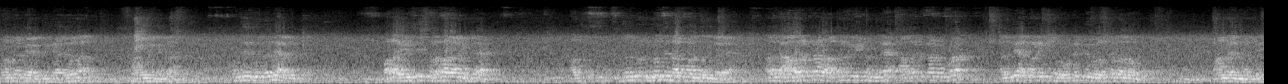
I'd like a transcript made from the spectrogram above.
ಮಾಡಬೇಕಾಗಿದೆ ಅದೆಲ್ಲ ಆಗೋಂಗಿಲ್ಲ ಒಂದೇ ದಿನದಲ್ಲಿ ಆಗುತ್ತೆ ಭಾಳ ಈಸಿ ಸರಳವಾಗಿದೆ ಅದು ಇನ್ನೊಂದು ಇನ್ನೊಂದೇನಪ್ಪ ಅಂತಂದರೆ ಅದರ ಆಧಾರ್ ಕಾರ್ಡ್ ಅಥೆಂಟಿಕೇಟ್ ಅಂದರೆ ಆಧಾರ್ ಕಾರ್ಡ್ ಕೂಡ ಅಲ್ಲಿ ಅಥೆಂಟಿಕೇಶನ್ ಓ ಟಿ ಪಿ ಬರ್ತಾರೆ ನಾವು ಆನ್ಲೈನಲ್ಲಿ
